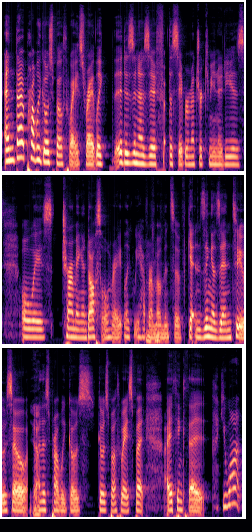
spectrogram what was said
and that probably goes both ways right like it isn't as if the sabermetric community is always charming and docile, right? Like we have mm-hmm. our moments of getting zingas in too. So yeah. this probably goes goes both ways. But I think that you want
